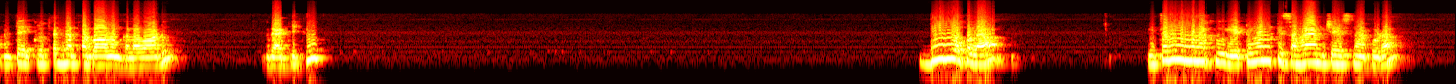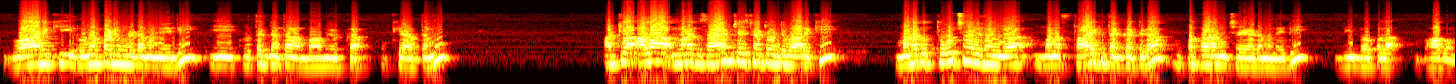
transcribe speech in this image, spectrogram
అంటే కృతజ్ఞత భావం కలవాడు. Gratitude. దీని లోపల ఇతరులు మనకు ఎటువంటి సహాయం చేసినా కూడా వారికి రుణపడి ఉండడం అనేది ఈ కృతజ్ఞత భావం యొక్క ముఖ్య అర్థము. అట్లా అలా మనకు సహాయం చేసినటువంటి వారికి మనకు తోచిన విధంగా మన స్థాయికి తగ్గట్టుగా ఉపకారం చేయడం అనేది దీని లోపల భావం.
